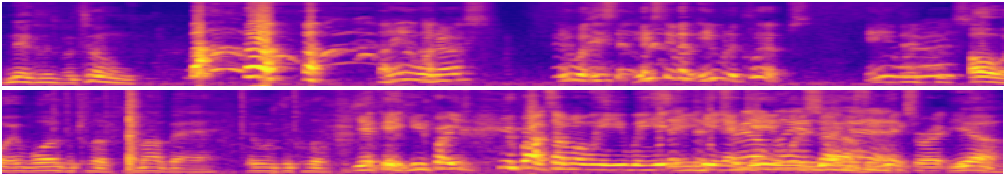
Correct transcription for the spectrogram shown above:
Nicolas Batum. He ain't with us. He was he still, he still he with the Clips. He ain't. Oh, it was the Clippers. My bad. It was the Clippers. Yeah, okay, you probably you probably talking about when he when he, See, he hit that game when he Trailblazers, against the. Knicks, right? Yeah,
